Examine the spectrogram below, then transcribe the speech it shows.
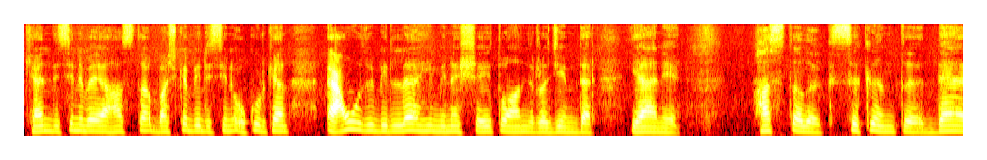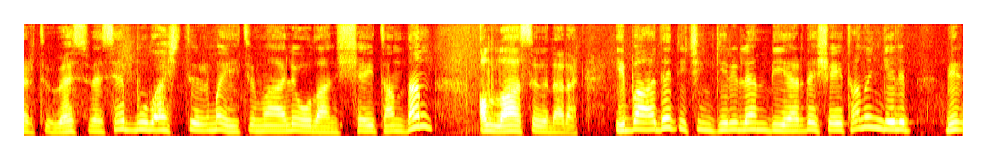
kendisini veya hasta başka birisini okurken Euzu billahi mineşşeytanirracim der. Yani hastalık, sıkıntı, dert, vesvese bulaştırma ihtimali olan şeytandan Allah'a sığınarak ibadet için girilen bir yerde şeytanın gelip bir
